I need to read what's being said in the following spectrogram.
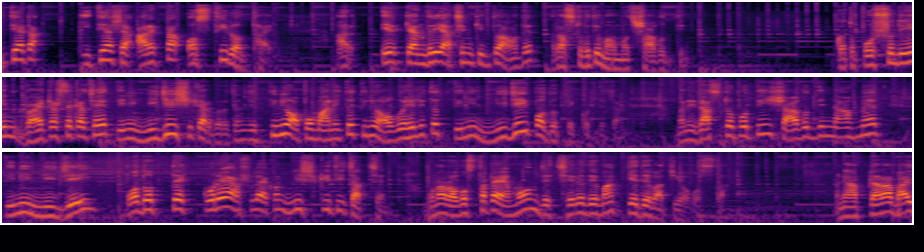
ইতিহাসটা, ইতিহাসে আরেকটা অস্থির অধ্যায়। আর এর কেন্দ্রে আছেন কিন্তু আমাদের রাষ্ট্রপতি মোহাম্মদ শাহাবুদ্দিন। গত পরশু দিন রয়টার্সের কাছে তিনি নিজেই স্বীকার করেছেন যে তিনি অপমানিত, তিনি অবহেলিত, তিনি নিজেই পদত্যাগ করতে চান। মানে রাষ্ট্রপতি শাহাবুদ্দিন আহমেদ তিনি নিজেই পদত্যাগ করে আসলে এখন নিষ্কৃতি চাচ্ছেন। ওনার অবস্থাটা এমন যে ছেড়ে দে মা কেঁদে বাঁচি অবস্থা। মানে আপনারা ভাই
